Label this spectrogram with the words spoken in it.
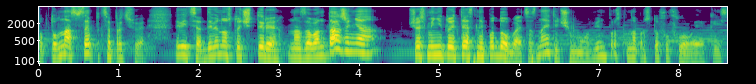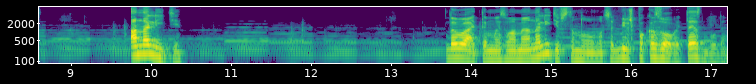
Тобто в нас все це працює. Дивіться, 94 на завантаження. Щось мені той тест не подобається. Знаєте чому? Він просто-напросто фуфловий якийсь. Аналіті. Давайте ми з вами аналіті встановимо. Це більш показовий тест буде.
